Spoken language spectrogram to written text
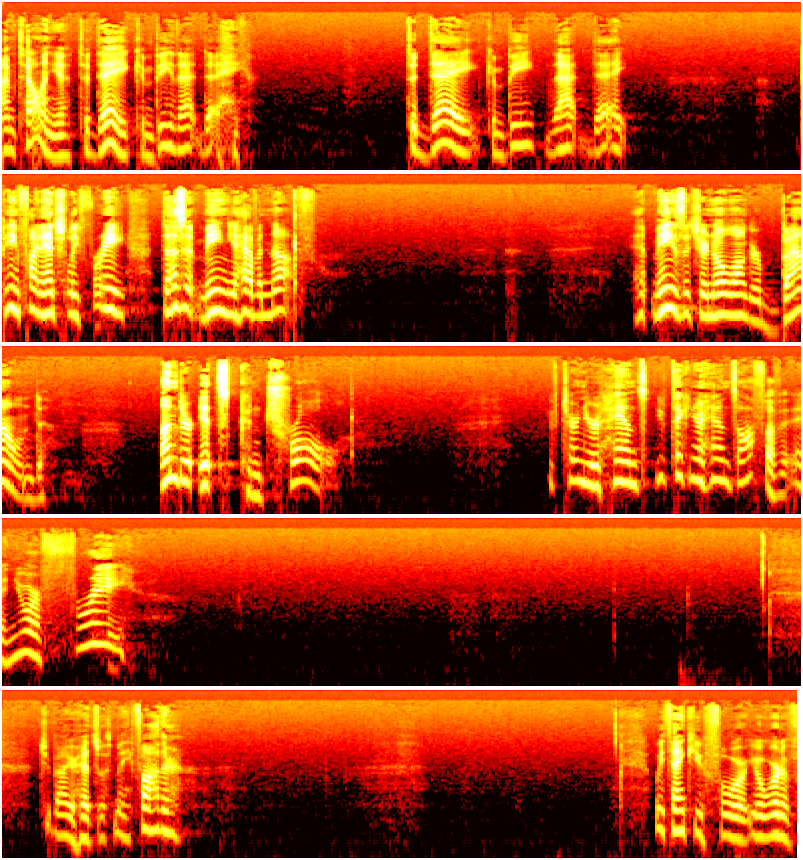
I'm telling you, today can be that day. Today can be that day being financially free doesn't mean you have enough. It means that you're no longer bound under its control. You've your hands, you've taken your hands off of it, and you are free. Would you bow your heads with me? Father, We thank you for your word of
